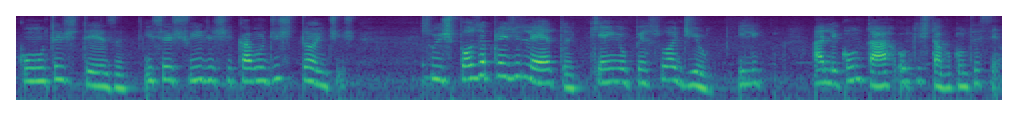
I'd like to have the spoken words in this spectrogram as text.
com tristeza e seus filhos ficavam distantes. Sua esposa predileta, quem o persuadiu a lhe contar o que estava acontecendo.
